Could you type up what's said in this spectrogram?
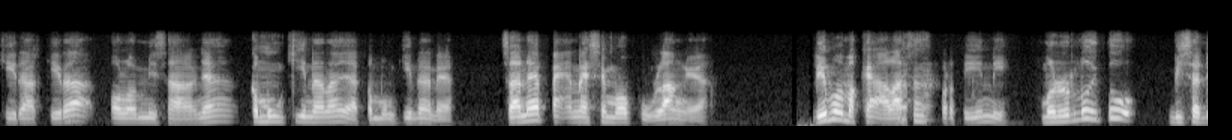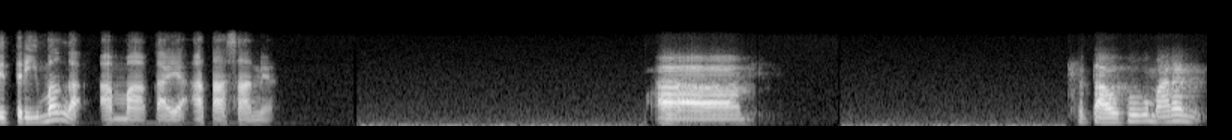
kira-kira kalau misalnya kemungkinan aja, kemungkinan ya, seandainya PNS mau pulang ya, dia mau pakai alasan seperti ini. Menurut lu itu bisa diterima nggak sama kayak atasannya? Uh, setauku kemarin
